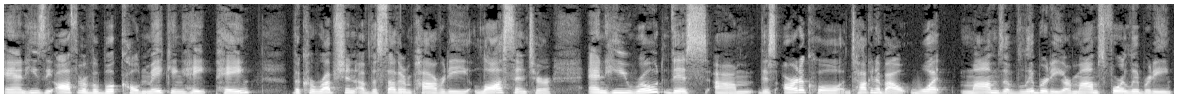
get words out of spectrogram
and he's the author of a book called making hate pay the corruption of the Southern Poverty Law Center, and he wrote this um, this article talking about what Moms of Liberty or Moms for Liberty,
